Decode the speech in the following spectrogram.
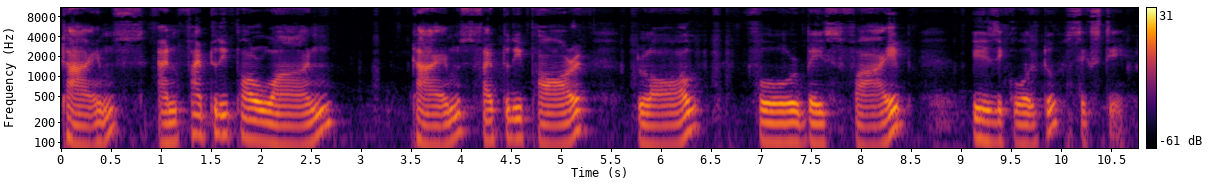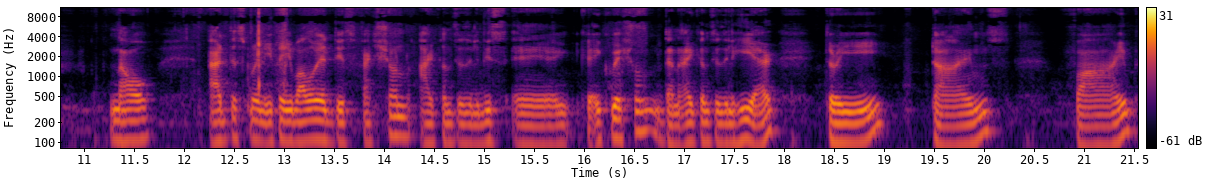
times and 5 to the power 1 times 5 to the power log 4 base 5 is equal to 60 now at this point if i evaluate this fraction i can easily this uh, equation then i can easily here 3 times 5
